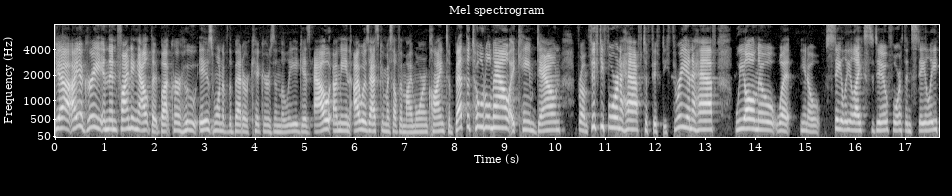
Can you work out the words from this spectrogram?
Yeah, I agree. And then finding out that Butker, who is one of the better kickers in the league, is out. I mean, I was asking myself, am I more inclined to bet the total now? It came down from 54 and a half to 53 and a half. We all know what, you know, Staley likes to do, fourth and Staley.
